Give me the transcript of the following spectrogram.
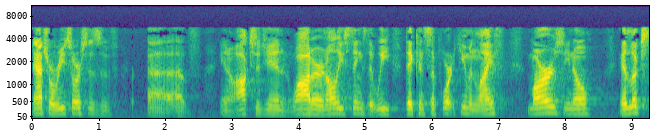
natural resources of uh, of you know oxygen and water and all these things that we that can support human life. Mars, you know, it looks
